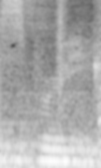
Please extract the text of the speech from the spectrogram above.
Spree.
